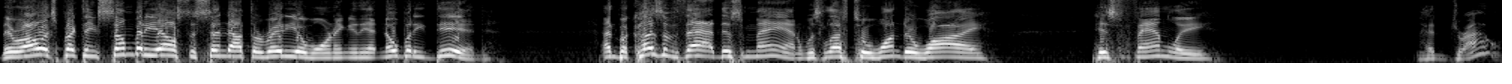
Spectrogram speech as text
They were all expecting somebody else to send out the radio warning, and yet nobody did. And because of that, this man was left to wonder why his family had drowned.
